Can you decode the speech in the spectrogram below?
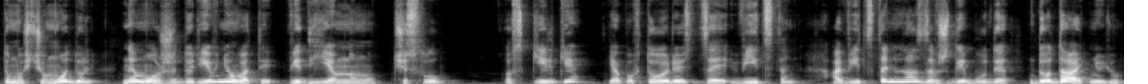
тому що модуль не може дорівнювати від'ємному числу. Оскільки, я повторюсь, це відстань, а відстань в нас завжди буде додатньою.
